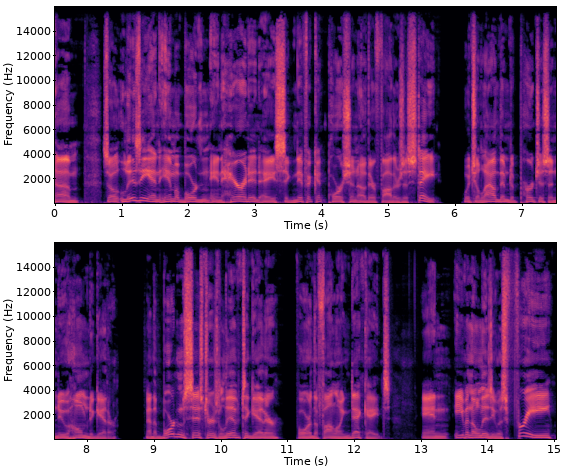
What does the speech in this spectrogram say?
Um, so Lizzie and Emma Borden inherited a significant portion of their father's estate, which allowed them to purchase a new home together. Now, the Borden sisters lived together for the following decades. And even though Lizzie was free,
